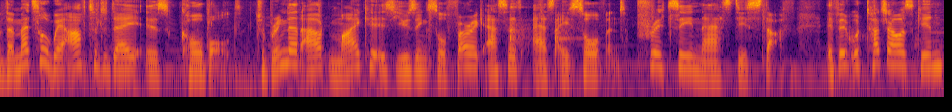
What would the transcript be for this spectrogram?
The metal we're after today is cobalt. To bring that out, Maike is using sulfuric acid as a solvent. Pretty nasty stuff. If it would touch our skin,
